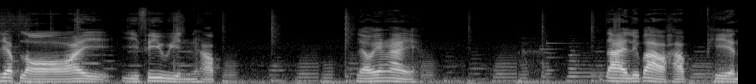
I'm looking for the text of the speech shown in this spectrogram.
เรียบร้อย easy win ครับ แล้วยังไง ได้หรือเปล่าครับ เพน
